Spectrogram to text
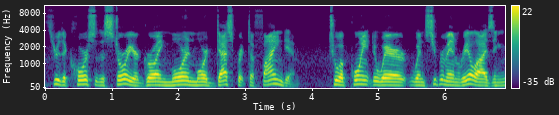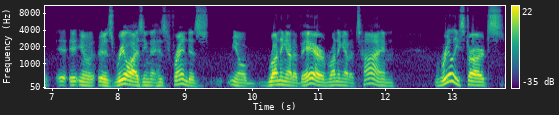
through the course of the story, are growing more and more desperate to find him, to a point to where when Superman realizing, you know, is realizing that his friend is, you know, running out of air and running out of time, really starts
